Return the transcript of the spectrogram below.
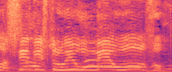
Você destruiu o meu ovo!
